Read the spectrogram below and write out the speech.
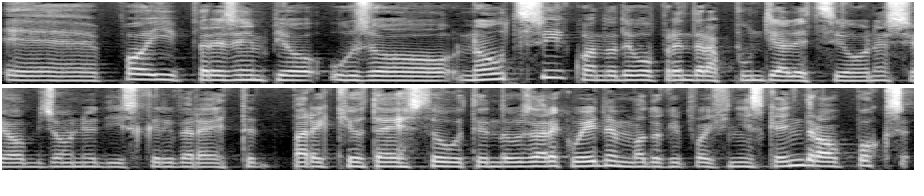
Eh, poi, per esempio, uso Notesy quando devo prendere appunti a lezione. Se ho bisogno di scrivere te- parecchio testo, tendo a usare quello in modo che poi finisca in Dropbox.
